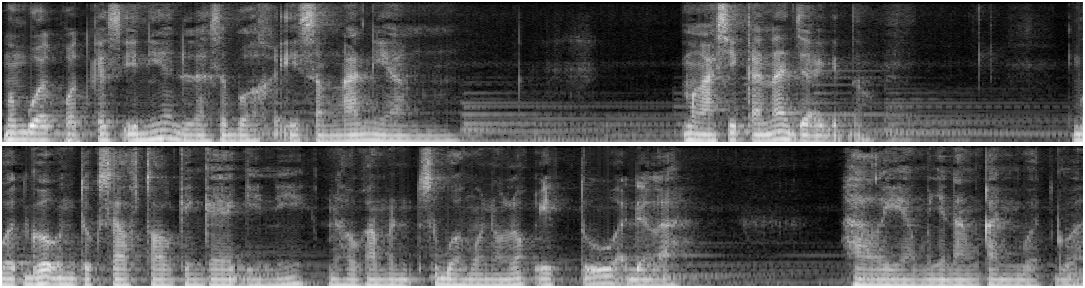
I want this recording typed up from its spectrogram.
membuat podcast ini adalah sebuah keisengan yang mengasihkan aja gitu. Buat gue untuk self talking kayak gini, melakukan sebuah monolog itu adalah hal yang menyenangkan buat gue.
